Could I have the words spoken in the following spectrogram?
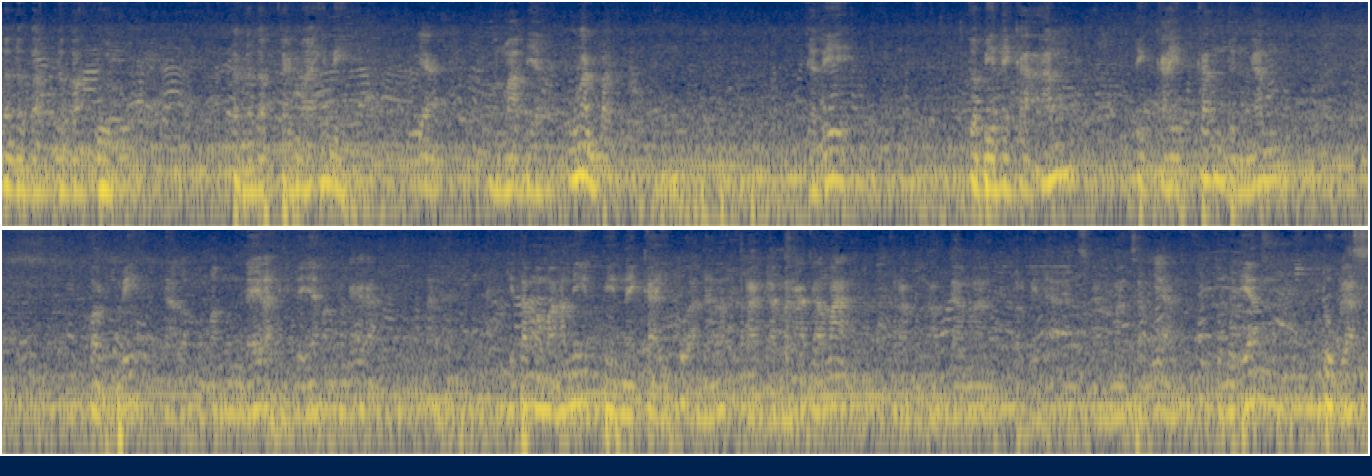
mendebak-debak dulu terhadap tema ini. ya Mohon maaf ya. mohon Pak Jadi kebinekaan dikaitkan dengan korpri dalam membangun daerah gitu ya. Bangun daerah Nah, kita memahami bineka itu adalah keragaman keagamaan keragaman agama, perbedaan segala macam. ya Kemudian tugas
